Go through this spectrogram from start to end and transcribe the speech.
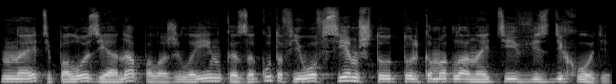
На эти полозья она положила инка, закутав его всем, что только могла найти в вездеходе.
